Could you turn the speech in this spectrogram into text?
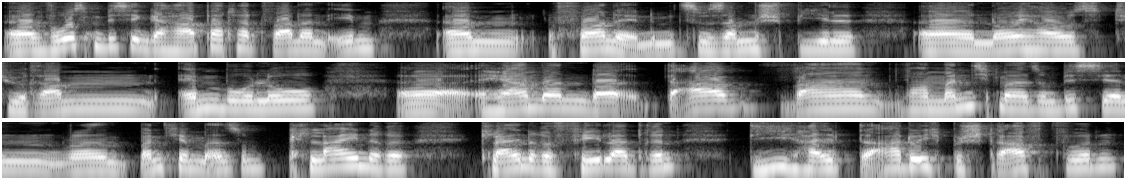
Äh, wo es ein bisschen gehapert hat, war dann eben ähm, vorne in dem Zusammenspiel äh, Neuhaus, Tyram, Embolo äh, Hermann, da, da war, war manchmal so ein bisschen, manchmal so kleinere, kleinere Fehler drin, die halt dadurch bestraft wurden,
